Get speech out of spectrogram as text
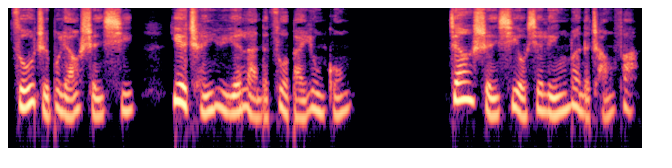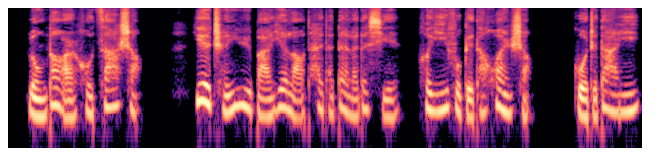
阻止不了沈西，叶晨玉也懒得做白用功，将沈西有些凌乱的长发拢到耳后扎上。叶晨玉把叶老太太带来的鞋和衣服给她换上，裹着大衣，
